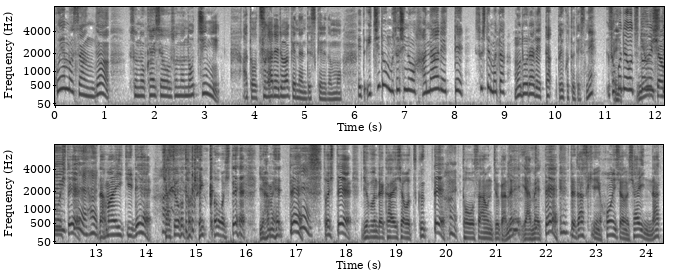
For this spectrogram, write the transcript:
小山さんがその会社をその後に後を継がれるわけなんですけれども、えっと、一度武蔵野を離れてそしてまた戻られたということですね。そこでお勤めしていて、して、はい。生意気で社長と喧嘩をして 辞めて、ええ。そして自分で会社を作って、はい。倒産っていうかね辞めてでダスキン本社の社員になって、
